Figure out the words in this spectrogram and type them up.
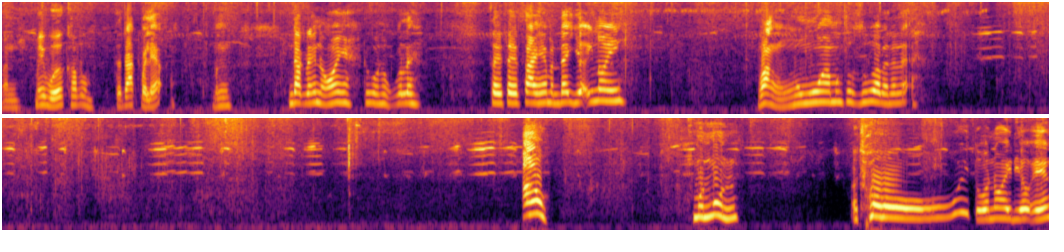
มันไม่เวิร์กครับผมแต่ดักไปแล้ว มันดักได้น้อยไงทุกคนผมก็เลยใส่ใส่ใส่ให้มันได้เยอะอีกหน่อยหวังมัวๆมันซัวๆไปนั่นแหละเอ้าหมุนหมุน อ้โถตัวน้อยเดียวเอง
